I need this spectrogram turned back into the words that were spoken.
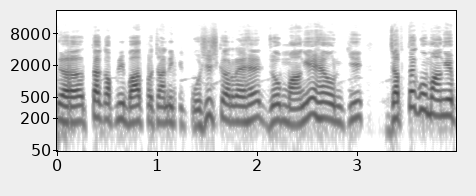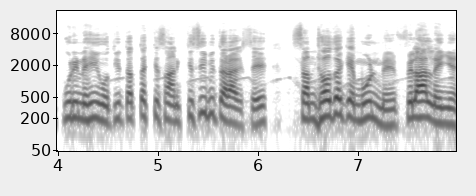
तक अपनी बात पहुँचाने की कोशिश कर रहे हैं, जो मांगे हैं उनकी, जब तक वो मांगे पूरी नहीं होती, तब तक किसान किसी भी तरह से समझौते के मूड में फ़िलहाल नहीं है।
